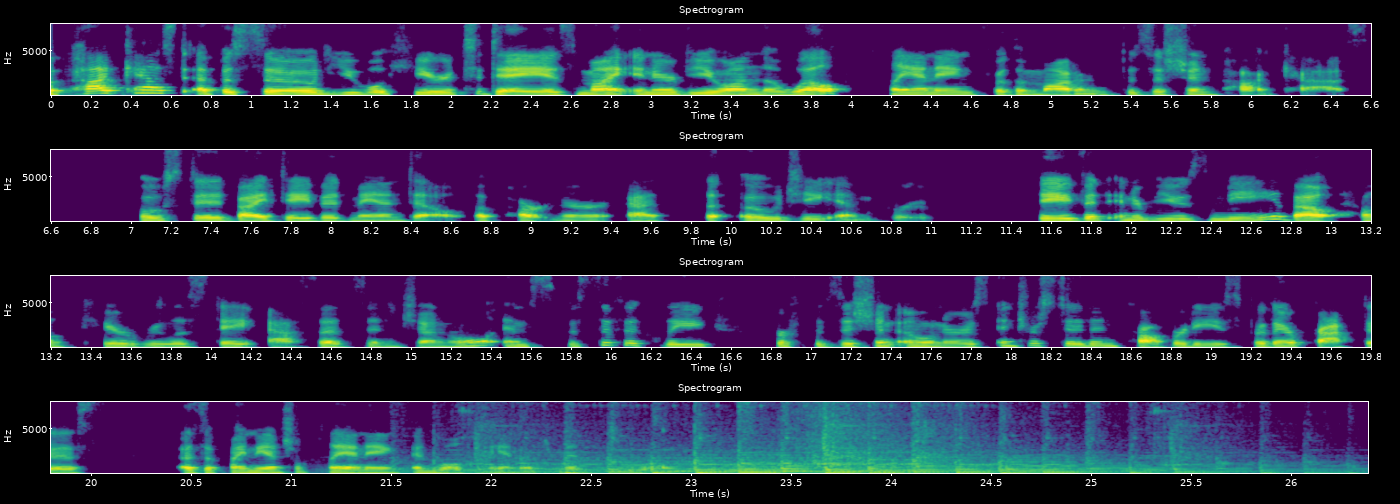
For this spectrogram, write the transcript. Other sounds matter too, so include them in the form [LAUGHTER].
The podcast episode you will hear today is my interview on the Wealth Planning for the Modern Physician podcast, hosted by David Mandell, a partner at the OJM Group. David interviews me about healthcare real estate assets in general and specifically for physician owners interested in properties for their practice as a financial planning and wealth management tool.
